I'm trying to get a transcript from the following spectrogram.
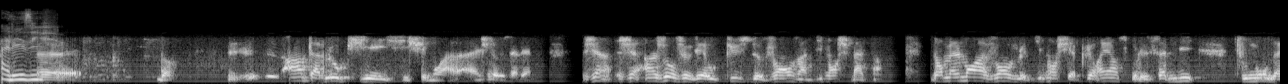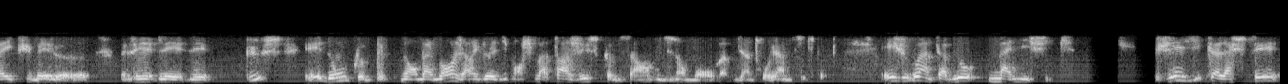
Allez-y. bon un tableau qui est ici chez moi à Jérusalem. un, jour, je vais au puce de vent un dimanche matin. Normalement, avant, le dimanche, il n'y a plus rien, parce que le samedi, tout le monde a écumé les, puces. Et donc, normalement, j'arrive le dimanche matin juste comme ça, en me disant, bon, on va bien trouver un petit truc. Et je vois un tableau magnifique. J'hésite à l'acheter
